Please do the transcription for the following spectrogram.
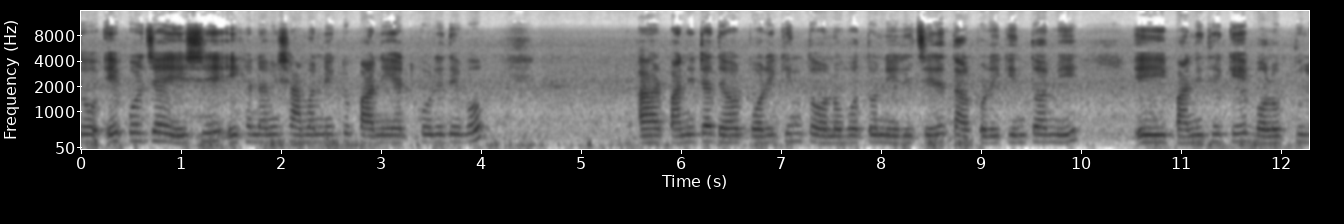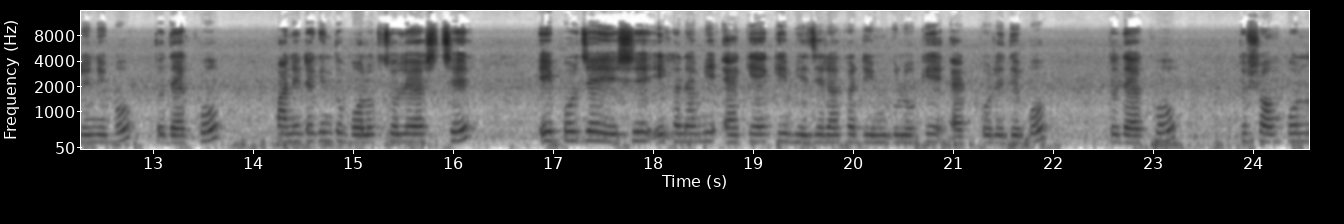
তো এ পর্যায়ে এসে এখানে আমি সামান্য একটু পানি অ্যাড করে দেব। আর পানিটা দেওয়ার পরে কিন্তু অনবত নেড়ে চেড়ে তারপরে কিন্তু আমি এই পানি থেকে বলক তুলে নেব। তো দেখো, পানিটা কিন্তু বলক চলে আসছে। এই পর্যায়ে এসে এখানে আমি একে একে ভেজে রাখা ডিমগুলোকে অ্যাড করে দেব। তো দেখো, তো সম্পূর্ণ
